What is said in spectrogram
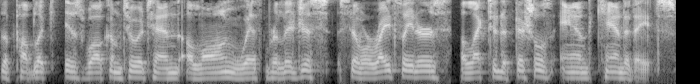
the public is welcome to attend along with religious civil rights leaders, elected officials, and candidates.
